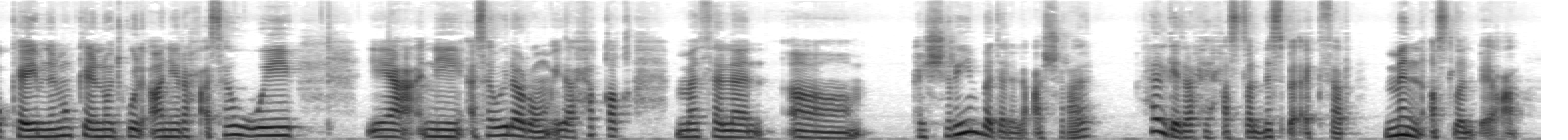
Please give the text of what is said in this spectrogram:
okay من الممكن إنه تقول أني راح أسوي يعني أسوي له room إذا حقق مثلا عشرين بدل العشرة هل قد راح يحصل نسبة أكثر من أصل البيعة؟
